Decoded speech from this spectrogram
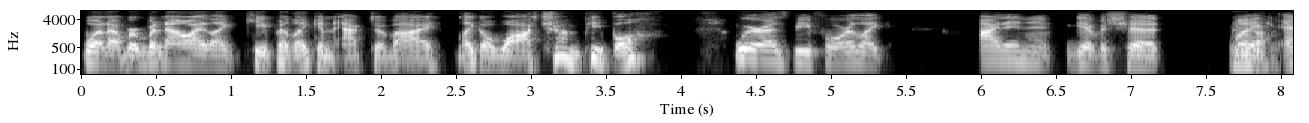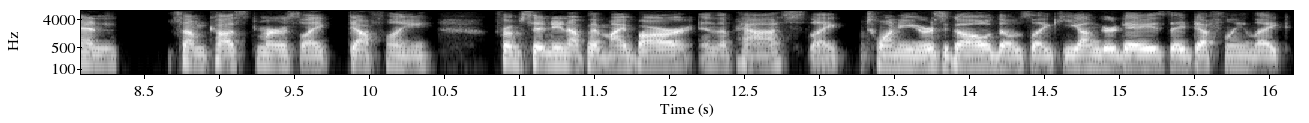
whatever. But now I like keep it like an active eye, like a watch on people. Whereas before, like I didn't give a shit. Like and some customers like definitely from sitting up at my bar in the past, like 20 years ago, those like younger days, they definitely like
